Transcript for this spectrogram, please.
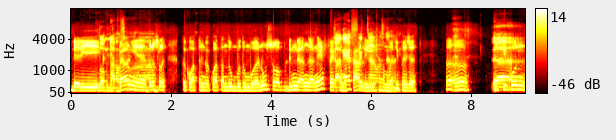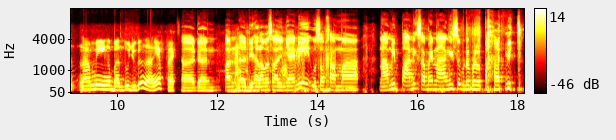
dari ketapelnya, Usop, ah. terus le- kekuatan-kekuatan tumbuh-tumbuhan usop, dia nggak nggak ngefek sama ngefek sekali sama di Pezan. Meskipun Nami ngebantu juga nggak ngefek. Eh, dan pan, eh, di halaman selanjutnya ini Usop sama Nami panik sampai nangis tuh bener-bener panik Cuk.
